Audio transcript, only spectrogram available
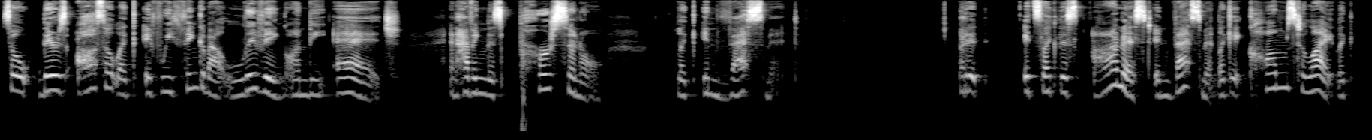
So there's also like if we think about living on the edge and having this personal like investment. But it it's like this honest investment. Like it comes to light. Like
